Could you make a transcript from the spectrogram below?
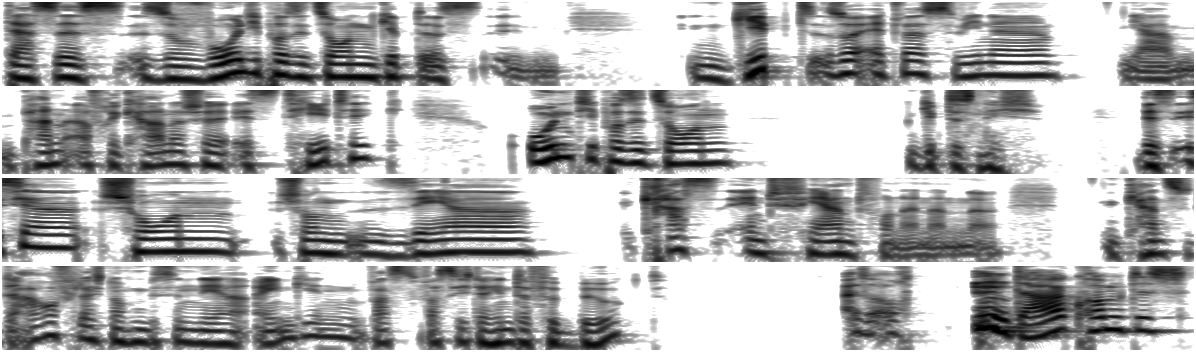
dass es sowohl die Positionen gibt, es äh, gibt so etwas wie eine ja, panafrikanische Ästhetik und die Position gibt es nicht das ist ja schon, schon sehr krass entfernt voneinander. Kannst du darauf vielleicht noch ein bisschen näher eingehen, was, was sich dahinter verbirgt? Also auch da kommt es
